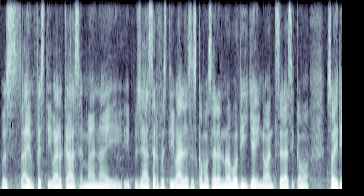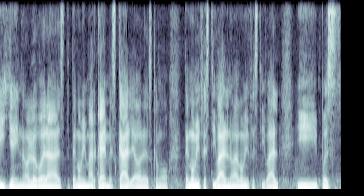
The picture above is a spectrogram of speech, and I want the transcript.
pues hay un festival cada semana y, pues ya hacer festivales es como ser el nuevo DJ, ¿no? Antes era así como soy DJ, ¿no? Luego era este, tengo mi marca de mezcal y ahora es como tengo mi festival, ¿no? Hago mi festival y pues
